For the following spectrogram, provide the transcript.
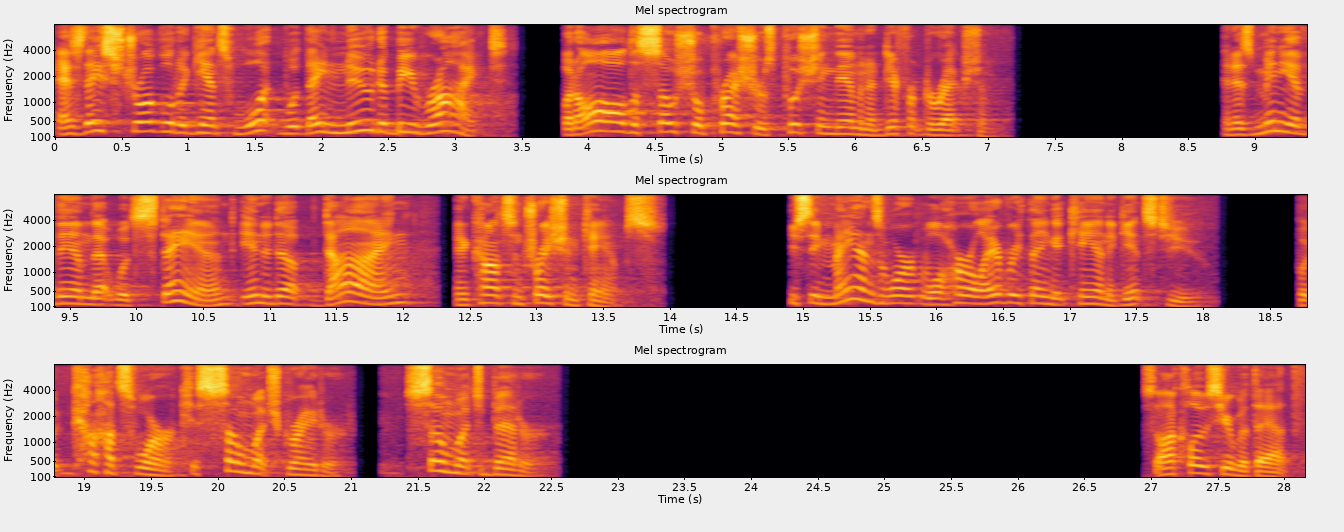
as they struggled against what they knew to be right, but all the social pressures pushing them in a different direction. And as many of them that would stand ended up dying in concentration camps. You see, man's work will hurl everything it can against you, but God's work is so much greater, so much better. So I'll close here with that.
